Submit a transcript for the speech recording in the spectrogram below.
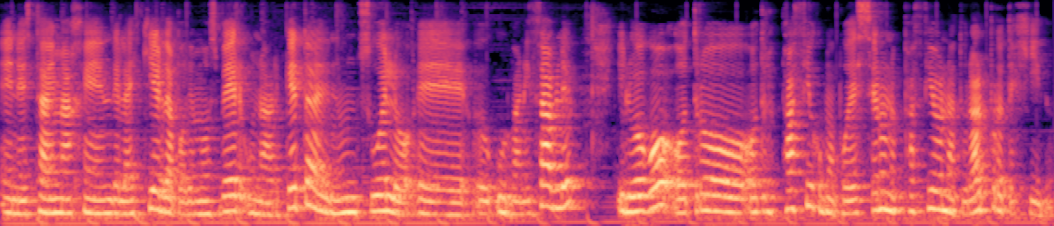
En esta imagen de la izquierda podemos ver una arqueta en un suelo eh, urbanizable y luego otro, otro espacio como puede ser un espacio natural protegido.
